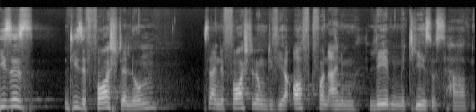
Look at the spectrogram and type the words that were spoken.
Dieses, diese Vorstellung ist eine Vorstellung, die wir oft von einem Leben mit Jesus haben.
